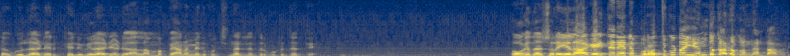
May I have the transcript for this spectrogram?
తగులు ఆడాడు పెనుగులు ఆడాడు ఆ లమ్మ పేన మీదకి వచ్చిందని ఇద్దరు కుట్టుతే ఒక దశలో ఇలాగైతే నేను బ్రతుకుట ఎందుకు అనుకుందంట ఆవిడ?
